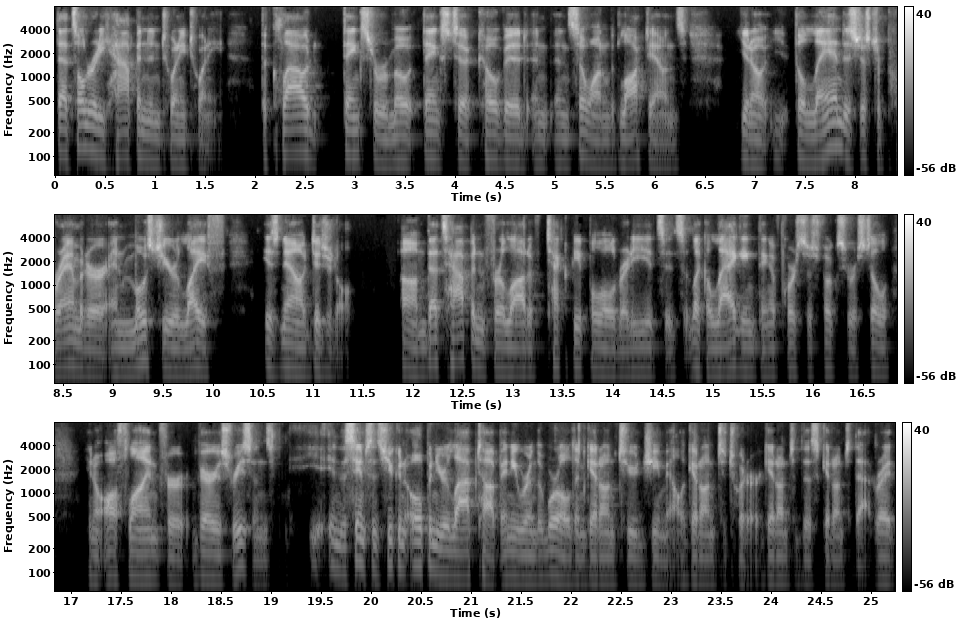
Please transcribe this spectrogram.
that's already happened in 2020 the cloud thanks to remote thanks to covid and, and so on with lockdowns you know the land is just a parameter and most of your life is now digital. Um, that's happened for a lot of tech people already. It's it's like a lagging thing. Of course there's folks who are still you know offline for various reasons in the same sense you can open your laptop anywhere in the world and get onto gmail get onto twitter get onto this get onto that right?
